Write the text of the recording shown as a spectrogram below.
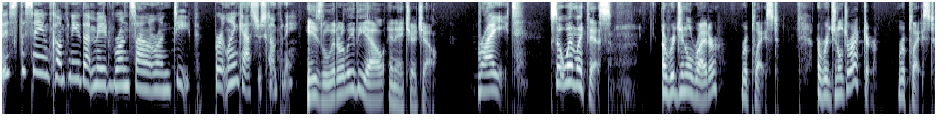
This the same company that made Run Silent Run Deep, Burt Lancaster's company. He's literally the L in HHL. Right. So it went like this Original writer, replaced. Original director, replaced.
